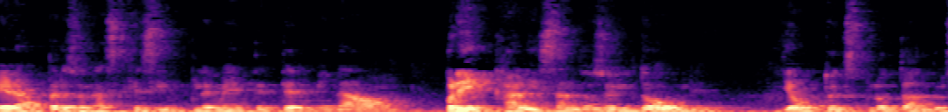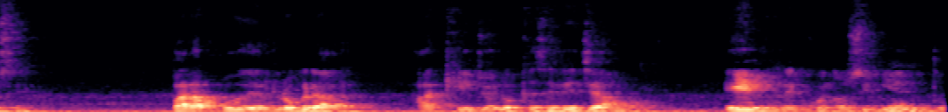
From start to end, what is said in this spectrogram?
eran personas que simplemente terminaban precarizándose el doble y autoexplotándose para poder lograr aquello a lo que se le llama el reconocimiento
